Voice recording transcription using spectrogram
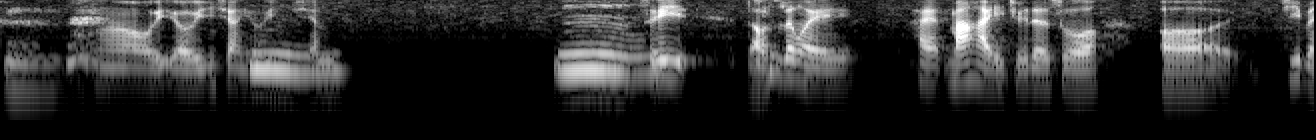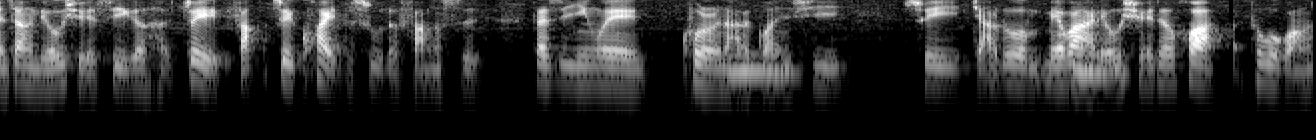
嗯，哦，有印象，有印象。嗯，所以老师认为，还马海也觉得说，呃。基本上留学是一个很最方最快的速的方式，但是因为 corona 的关系，所以假如没有办法留学的话，透过网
